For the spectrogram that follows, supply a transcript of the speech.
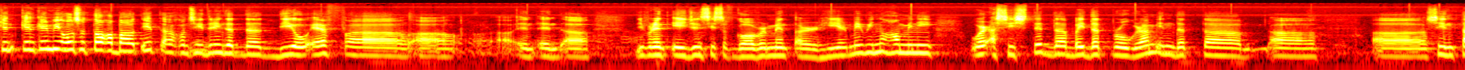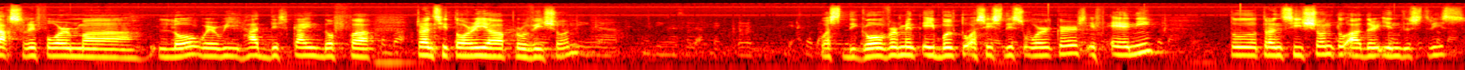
can, can, can we also talk about it, uh, considering that the DOF uh, uh, uh, and, and uh, different agencies of government are here? May we know how many were assisted uh, by that program in that uh, uh, uh, syntax reform uh, law where we had this kind of uh, transitory uh, provision? Was the government able to assist these workers, if any, to transition to other industries?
